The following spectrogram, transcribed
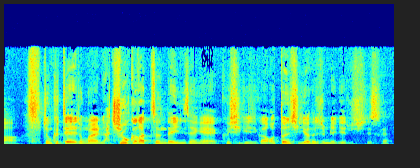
좀 그때 정말 야, 지옥과 같은 내 인생의 그 시기가 어떤 시기였는지 좀 얘기해 주실 수 있어요?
